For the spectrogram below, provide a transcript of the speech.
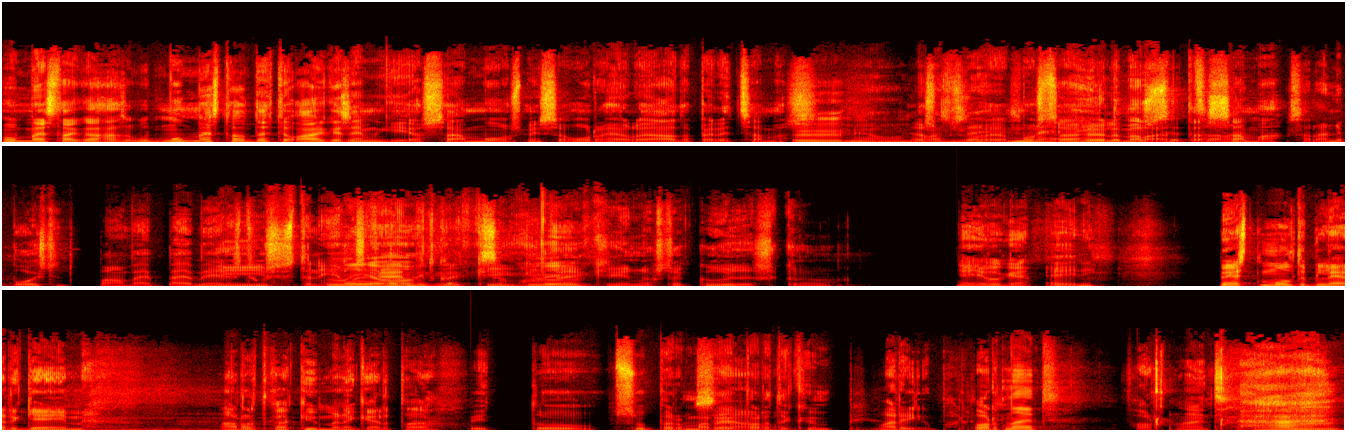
mun mielestä, aika, has- mun mielestä on tehty aikaisemminkin jossain muussa, missä on urheilu ja autopelit samassa. Mm. Joo, Joskus musta voi- musta on hölmö laittaa sama. Saadaan ne pois nyt vaan päiväjärjestyksestä, niin, No niin joo. nyt kaikki sama. Niin. ei kiinnosta kuitenkaan. Ei oikein. Ei niin. Best Multiplayer Game. Arvatkaa kymmenen kertaa. Vittu, Super Mario on- Party 10. Mario Party. Fortnite? Fortnite. Mm.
